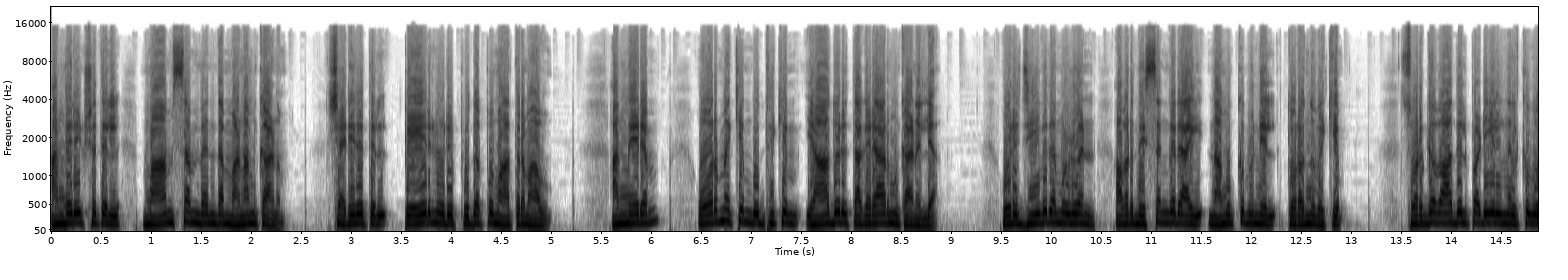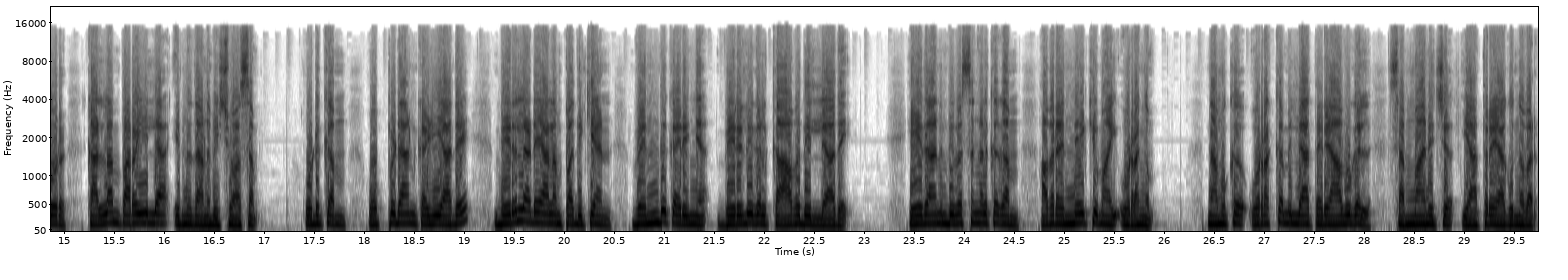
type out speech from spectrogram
അന്തരീക്ഷത്തിൽ മാംസം വെന്ത മണം കാണും. ശരീരത്തിൽ പേരിനൊരു പുതപ്പ് മാത്രമാവും. അന്നേരം ഓർമ്മയ്ക്കും ബുദ്ധിക്കും യാതൊരു തകരാറും കാണില്ല. ഒരു ജീവിതം മുഴുവൻ അവർ നിസ്സംഗരായി നമുക്ക് മുന്നിൽ തുറന്നുവെക്കും സ്വർഗവാതിൽ പടിയിൽ നിൽക്കുവോർ കള്ളം പറയില്ല എന്നതാണ് വിശ്വാസം. ഒടുക്കം ഒപ്പിടാൻ കഴിയാതെ വിരലടയാളം പതിക്കാൻ വെന്ത് കരിഞ്ഞ വിരലുകൾക്കാവതില്ലാതെ. ഏതാനും ദിവസങ്ങൾക്കകം അവർ എന്നേക്കുമായി ഉറങ്ങും. നമുക്ക് ഉറക്കമില്ലാത്ത രാവുകൾ സമ്മാനിച്ച് യാത്രയാകുന്നവർ.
